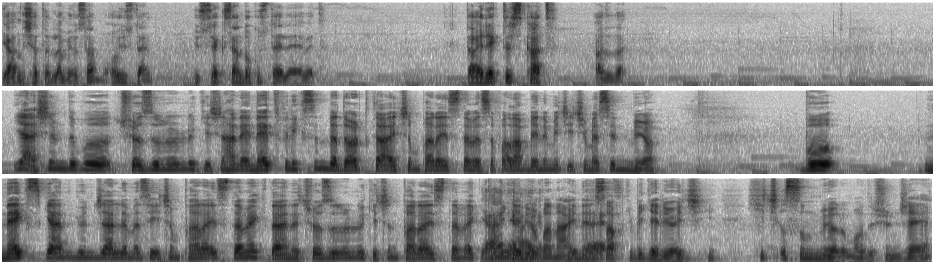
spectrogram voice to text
Yanlış hatırlamıyorsam. O yüzden 189 TL evet. Director's Cut adı da. Ya şimdi bu çözünürlük için hani Netflix'in de 4K için para istemesi falan benim hiç içime sinmiyor. Bu Next Gen güncellemesi için para istemek de hani çözünürlük için para istemek Yani gibi geliyor abi, bana. Aynı evet. hesap gibi geliyor. Hiç hiç ısınmıyorum o düşünceye.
